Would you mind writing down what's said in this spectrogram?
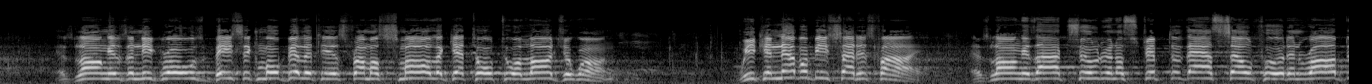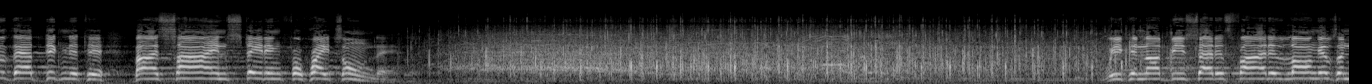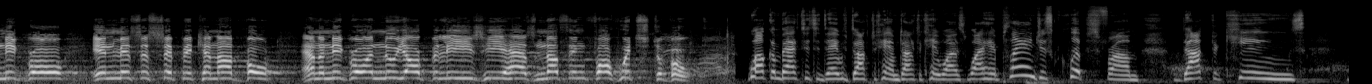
as long as the Negro's basic mobility is from a smaller ghetto to a larger one. We can never be satisfied as long as our children are stripped of their selfhood and robbed of their dignity by signs stating for whites only. We cannot be satisfied as long as a Negro in Mississippi cannot vote and a Negro in New York believes he has nothing for which to vote. Welcome back to Today with Dr. K. I'm Dr. K. Wise Whitehead, playing just clips from Dr. King's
